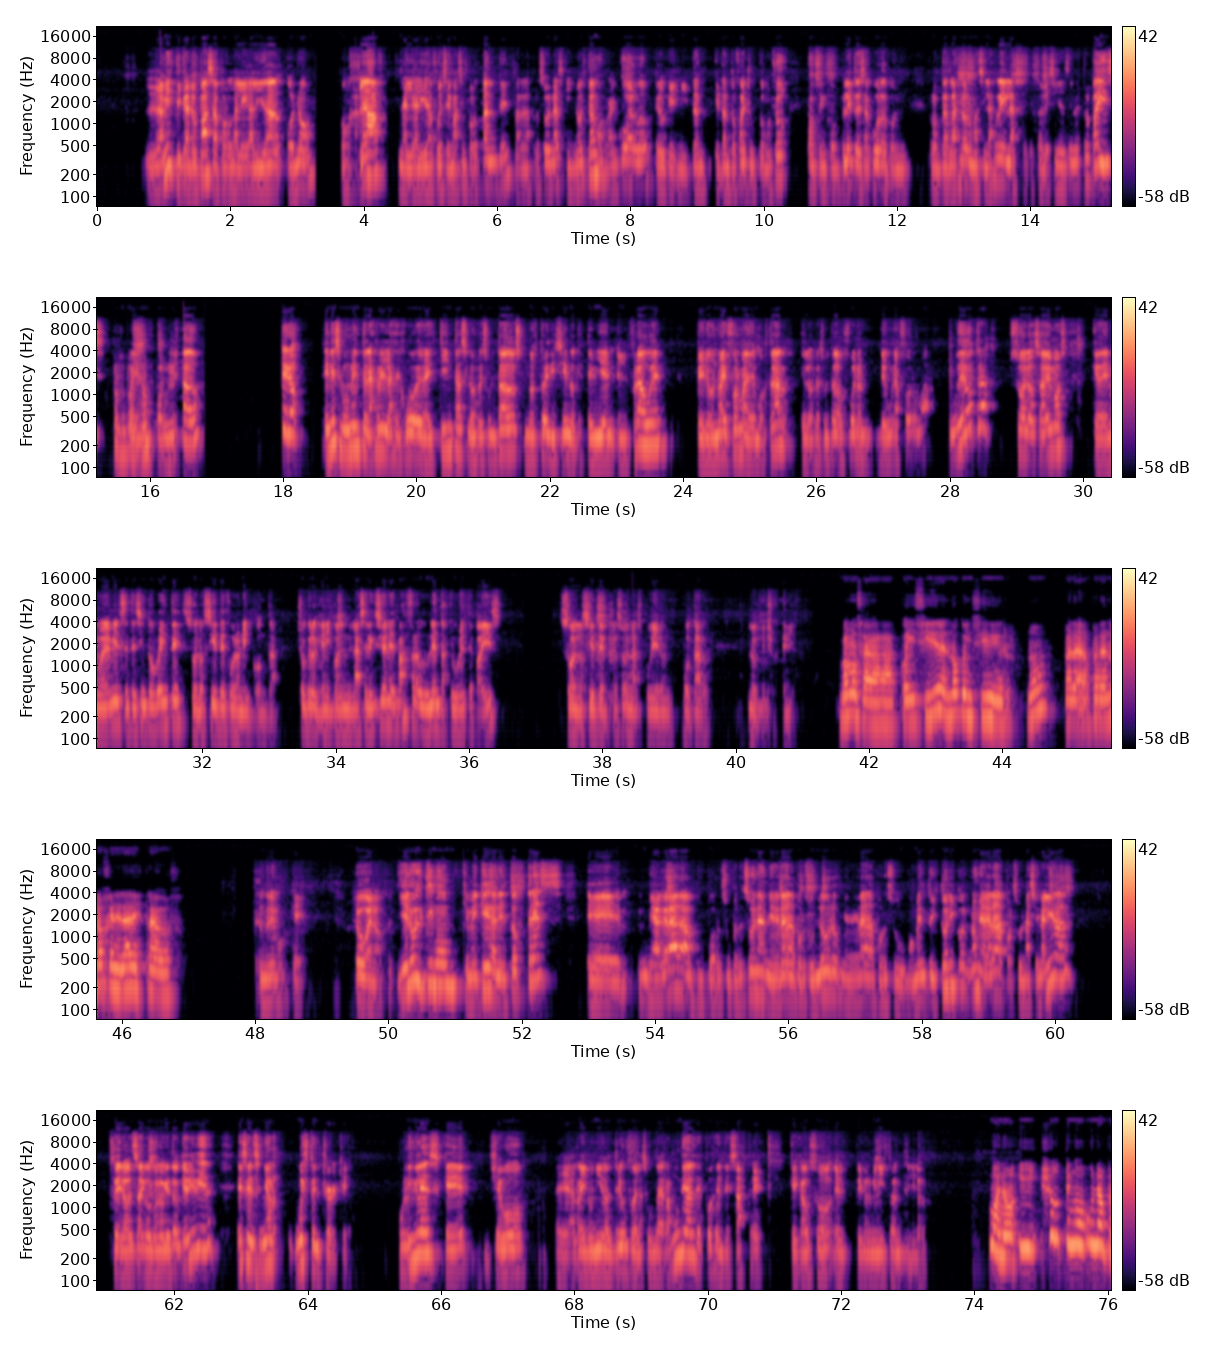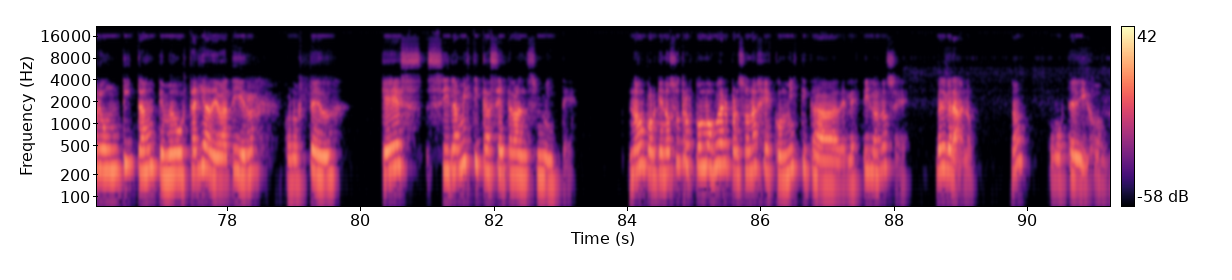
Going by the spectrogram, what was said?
La mística no pasa por la legalidad o no. Ojalá la legalidad fuese más importante para las personas y no estamos de acuerdo, creo que ni tan, que tanto Fachu como yo estamos en completo desacuerdo con romper las normas y las reglas establecidas en nuestro país, por supuesto, por un Estado. Pero en ese momento las reglas de juego eran distintas, los resultados, no estoy diciendo que esté bien el fraude, pero no hay forma de demostrar que los resultados fueron de una forma u de otra, solo sabemos que de 9.720, solo 7 fueron en contra. Yo creo que ni con las elecciones más fraudulentas que hubo en este país, solo 7 personas pudieron votar lo que ellos querían vamos a coincidir en no coincidir, ¿no? Para, no generar estragos. Tendremos que. Pero bueno, y el último que me queda en el top 3, eh, me agrada por su persona, me agrada por sus logros, me agrada por su momento histórico, no me agrada por su nacionalidad, pero es algo con lo que tengo que vivir, es el señor Winston Churchill, un inglés que llevó eh, al Reino Unido al triunfo de la Segunda Guerra Mundial después del desastre que causó el primer ministro anterior. Bueno, y yo tengo una preguntita que me gustaría debatir con usted, que es si la mística se transmite, ¿no? Porque nosotros podemos ver personajes con mística del estilo, no sé, Belgrano, ¿no? Como usted dijo.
